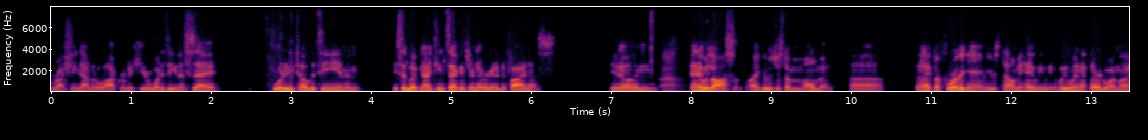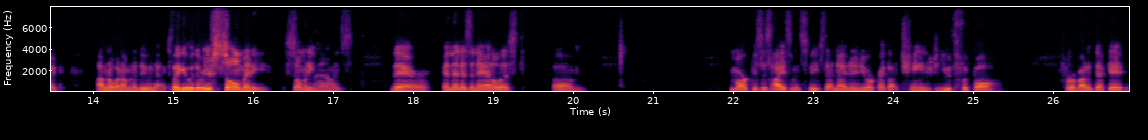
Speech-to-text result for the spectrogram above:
Rushing down to the locker room to hear what is he going to say? What did he tell the team? And he said, "Look, 19 seconds are never going to define us." You know, and wow. and it was awesome. Like it was just a moment. Uh, the night before the game, he was telling me, "Hey, we, if we win a third one, like I don't know what I'm going to do next." Like it, there were so many, so many wow. moments there. And then as an analyst, um, Marcus's Heisman speech that night in New York, I thought changed youth football for about a decade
